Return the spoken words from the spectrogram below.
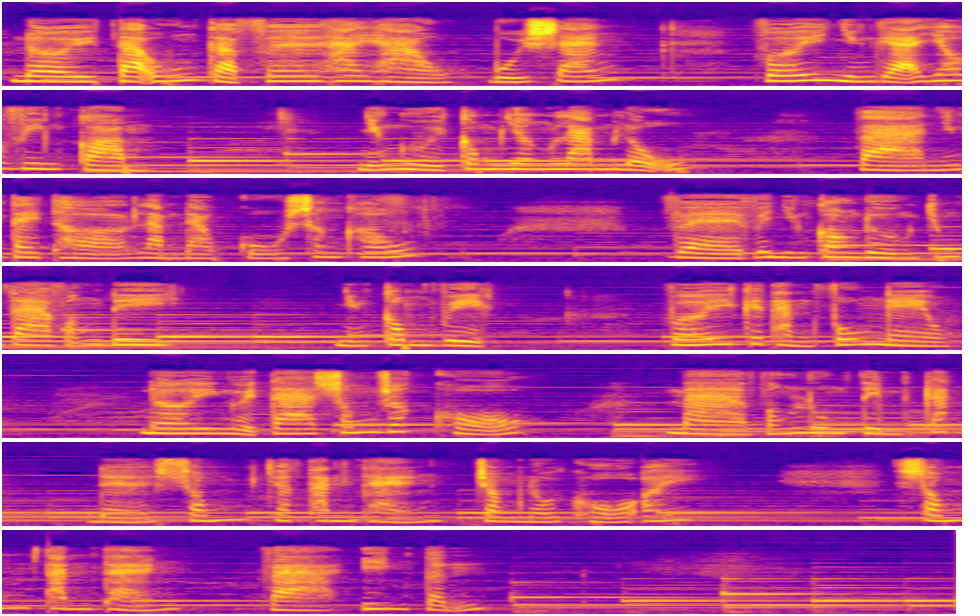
nơi ta uống cà phê hai hào buổi sáng với những gã giáo viên còm, những người công nhân lam lũ và những tay thợ làm đạo cụ sân khấu. Về với những con đường chúng ta vẫn đi, những công việc với cái thành phố nghèo nơi người ta sống rất khổ mà vẫn luôn tìm cách để sống cho thanh thản trong nỗi khổ ấy. Sống thanh thản và yên tĩnh.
